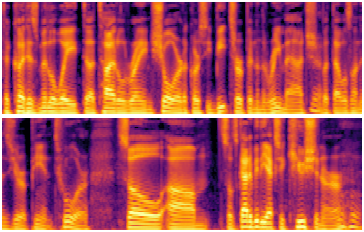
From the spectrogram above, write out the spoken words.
to cut his middleweight uh, title reign short. Of course, he beat Turpin in the rematch, Yeah. but that was on his European tour. So, um, so it's got to be the executioner,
